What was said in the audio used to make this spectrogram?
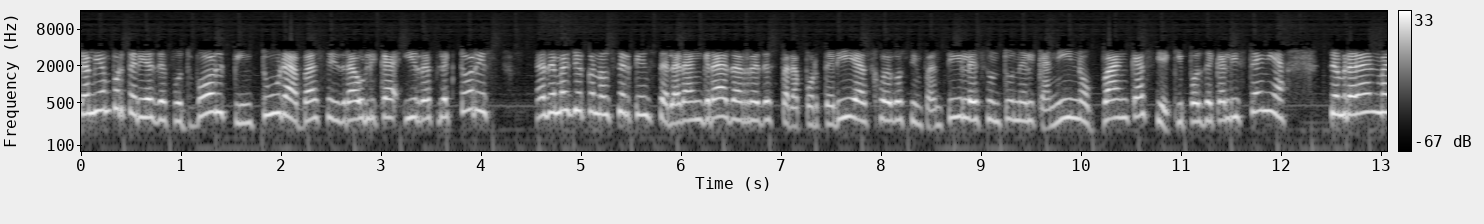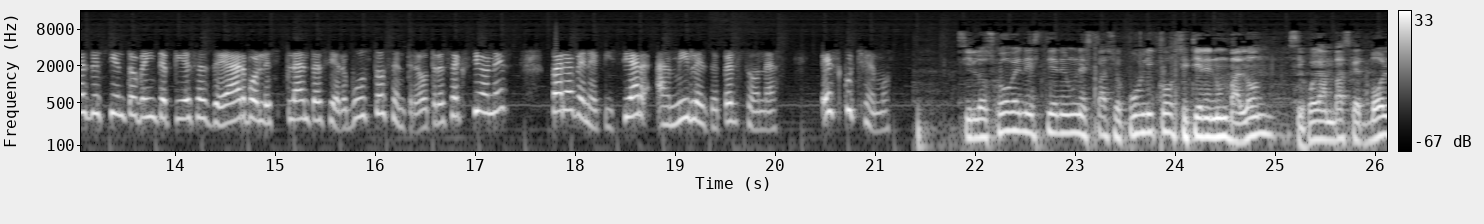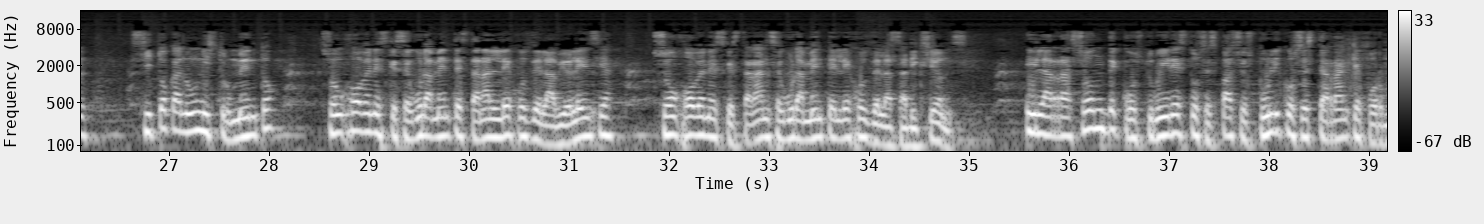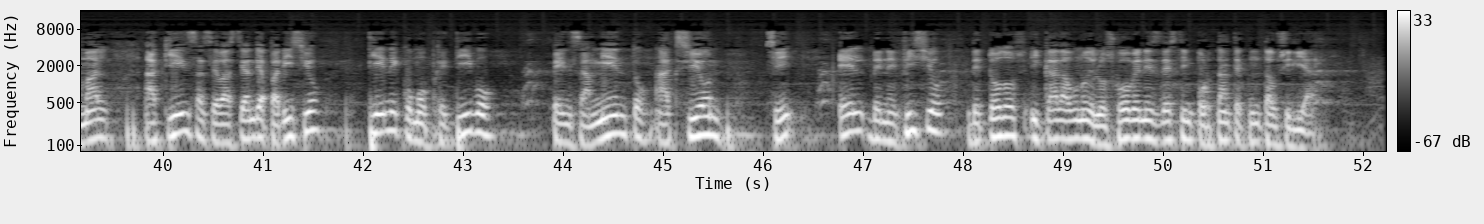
también porterías de fútbol, pintura, base hidráulica y reflectores. Además, a conocer que instalarán gradas, redes para porterías, juegos infantiles, un túnel canino, bancas y equipos de calistenia. Sembrarán más de 120 piezas de árboles, plantas y arbustos, entre otras acciones, para beneficiar a miles de personas. Escuchemos. Si los jóvenes tienen un espacio público, si tienen un balón, si juegan básquetbol, si tocan un instrumento, son jóvenes que seguramente estarán lejos de la violencia, son jóvenes que estarán seguramente lejos de las adicciones. Y la razón de construir estos espacios públicos, este arranque formal aquí en San Sebastián de Aparicio, tiene como objetivo, pensamiento, acción, ¿sí? el beneficio de todos y cada uno de los jóvenes de esta importante Junta Auxiliar.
